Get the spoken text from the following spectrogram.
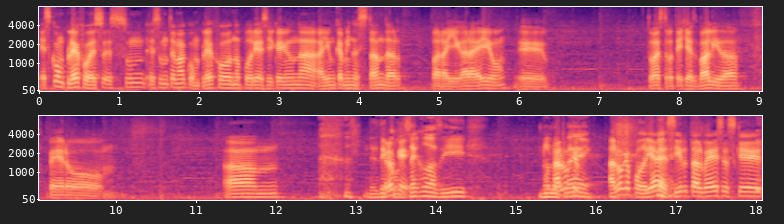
es complejo, es, es, un, es un tema complejo, no podría decir que hay, una, hay un camino estándar para llegar a ello. Eh, toda estrategia es válida, pero... am, Desde consejos así. No lo algo, que, algo que podría decir tal vez es que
